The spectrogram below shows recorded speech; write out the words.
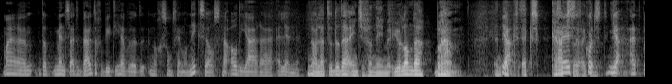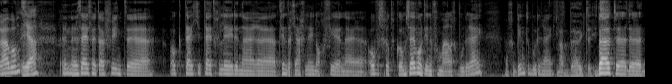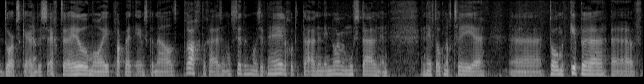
Maar eh, dat mensen uit het buitengebied, die hebben nog soms helemaal niks zelfs, na al die jaren ellende. nou laten we er daar eentje van nemen. Jolanda Braam. Een Ja. ex-kraakster uit de- ja. uit Brabant. Ja? En eh, zij is met haar vriend eh, ook een tijdje tijd geleden, naar, eh, twintig jaar geleden ongeveer, naar eh, Overschild gekomen. Zij woont in een voormalige boerderij, een gebinteboerderij. Maar buiten iets. Buiten de dorpskern. Ja. Dus echt eh, heel mooi. Vlak bij het Eemskanaal. Het prachtig huis en ontzettend mooi. Ze heeft een hele grote tuin, een enorme moestuin. En, en heeft ook nog twee, eh tomen kippen,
